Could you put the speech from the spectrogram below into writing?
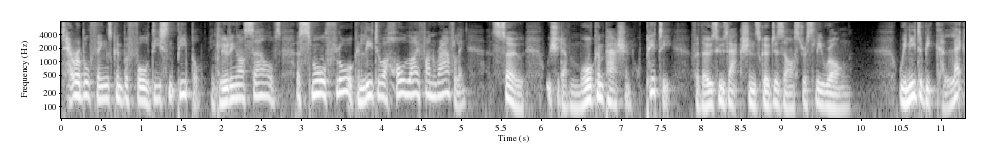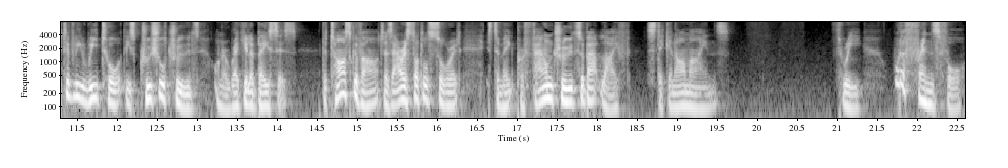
terrible things can befall decent people, including ourselves. A small flaw can lead to a whole life unravelling. And so we should have more compassion or pity for those whose actions go disastrously wrong. We need to be collectively retaught these crucial truths on a regular basis. The task of art, as Aristotle saw it, is to make profound truths about life stick in our minds. 3. What are friends for?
